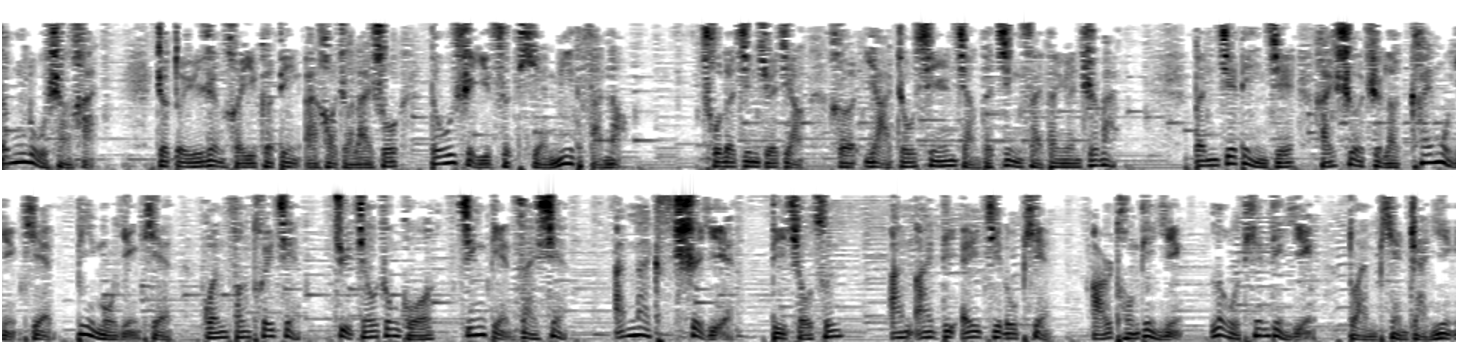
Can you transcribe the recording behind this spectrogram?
登陆上海，这对于任何一个电影爱好者来说都是一次甜蜜的烦恼。除了金爵奖和亚洲新人奖的竞赛单元之外，本届电影节还设置了开幕影片、闭幕影片、官方推荐、聚焦中国、经典再现、IMAX 视野、地球村、MIDA 纪录片、儿童电影、露天电影、短片展映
